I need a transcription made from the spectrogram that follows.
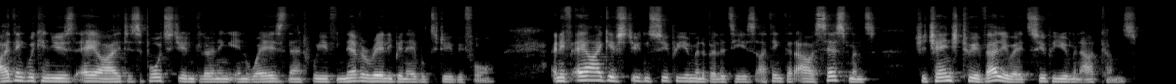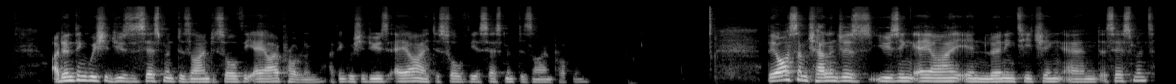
I think we can use AI to support student learning in ways that we've never really been able to do before. And if AI gives students superhuman abilities, I think that our assessments should change to evaluate superhuman outcomes. I don't think we should use assessment design to solve the AI problem. I think we should use AI to solve the assessment design problem. There are some challenges using AI in learning, teaching, and assessment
